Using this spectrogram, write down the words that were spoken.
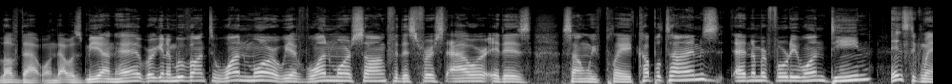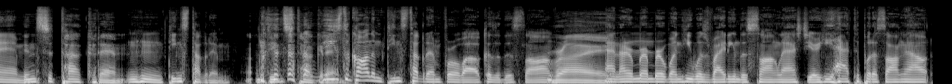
Love that one. That was Mianhe. We're gonna move on to one more. We have one more song for this first hour. It is a song we've played a couple times at number forty-one. Dean Instagram. Instagram. mm-hmm. Instagram. Uh, we used to call him Instagram for a while because of this song. Right. And I remember when he was writing the song last year, he had to put a song out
